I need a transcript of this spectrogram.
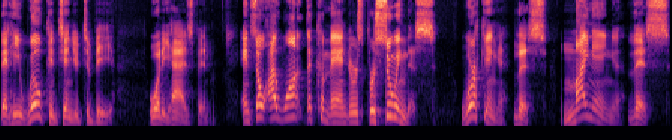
that he will continue to be what he has been. And so I want the commanders pursuing this, working this, mining this.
